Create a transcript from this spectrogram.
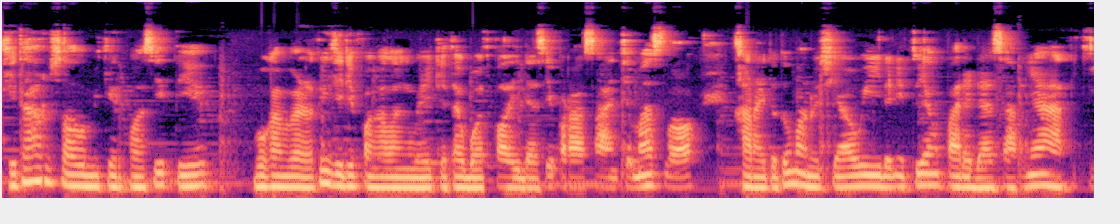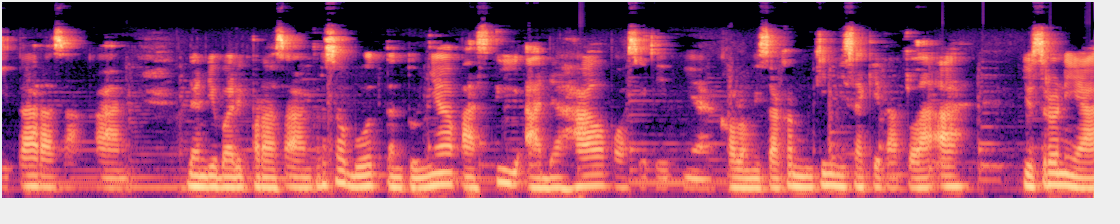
kita harus selalu mikir positif, bukan berarti jadi penghalang bagi kita buat validasi perasaan cemas loh, karena itu tuh manusiawi dan itu yang pada dasarnya hati kita rasakan. Dan di balik perasaan tersebut tentunya pasti ada hal positifnya. Kalau misalkan mungkin bisa kita telaah. Justru nih ya,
